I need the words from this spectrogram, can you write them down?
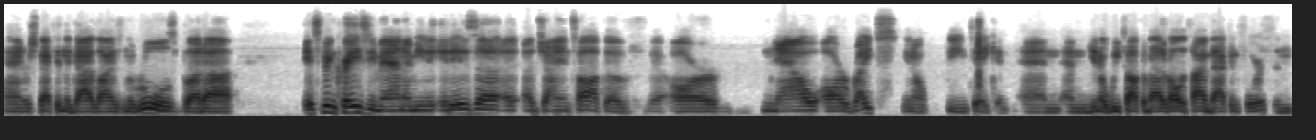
and respecting the guidelines and the rules, but uh, it's been crazy, man. I mean, it is a, a giant talk of our now our rights, you know, being taken, and and you know we talk about it all the time back and forth, and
